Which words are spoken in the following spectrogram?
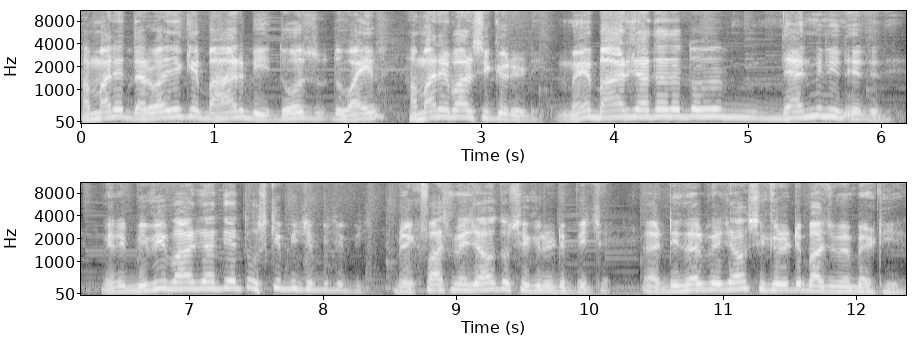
हमारे दरवाजे के बाहर भी दो वाइफ हमारे बाहर सिक्योरिटी मैं बाहर जाता था तो ध्यान भी नहीं देते थे। मेरी बीवी बाहर जाती है तो उसके पीछे पीछे पीछे। ब्रेकफास्ट में जाओ तो सिक्योरिटी पीछे। डिनर पे जाओ सिक्योरिटी बाजू में बैठी है।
